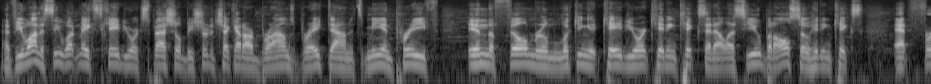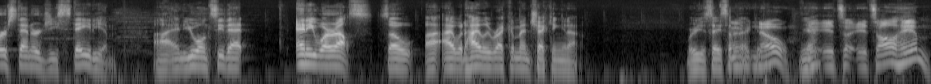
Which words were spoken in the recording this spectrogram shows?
And if you want to see what makes Cade York special, be sure to check out our Browns breakdown. It's me and Preef in the film room looking at Cade York hitting kicks at LSU, but also hitting kicks at First Energy Stadium. Uh, and you won't see that anywhere else. So uh, I would highly recommend checking it out. Were you say something? Uh, no, yeah. it's it's all him.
